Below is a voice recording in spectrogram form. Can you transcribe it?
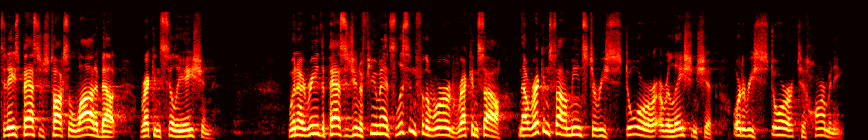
Today's passage talks a lot about reconciliation. When I read the passage in a few minutes, listen for the word reconcile. Now, reconcile means to restore a relationship or to restore to harmony.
